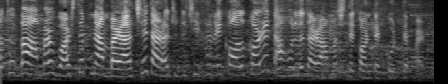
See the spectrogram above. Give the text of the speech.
অথবা আমার হোয়াটসঅ্যাপ নাম্বার আছে তারা যদি সেখানে কল করে তাহলে তারা আমার সাথে কন্ট্যাক্ট করতে পারবে।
